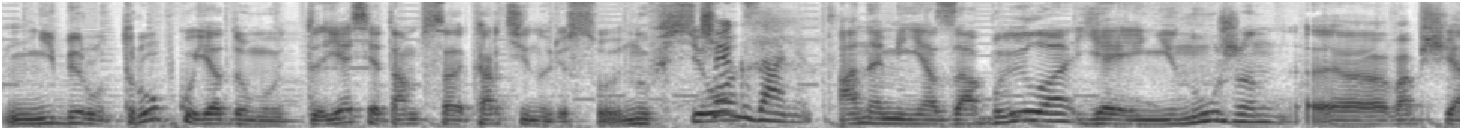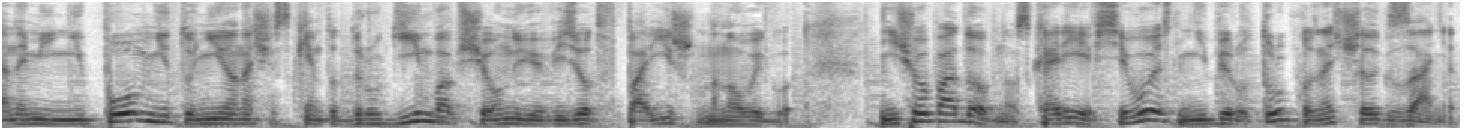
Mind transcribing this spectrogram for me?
не берут трубку, я думаю, «Да я себе там картину рисую. Ну, все. Человек занят. Она меня забыла, я ей не нужен, э, вообще она меня не помнит, у нее она сейчас с кем-то другим вообще, он ее везет в Париж на Новый год. Ничего подобного. Скорее всего, если не берут трубку, значит человек занят.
